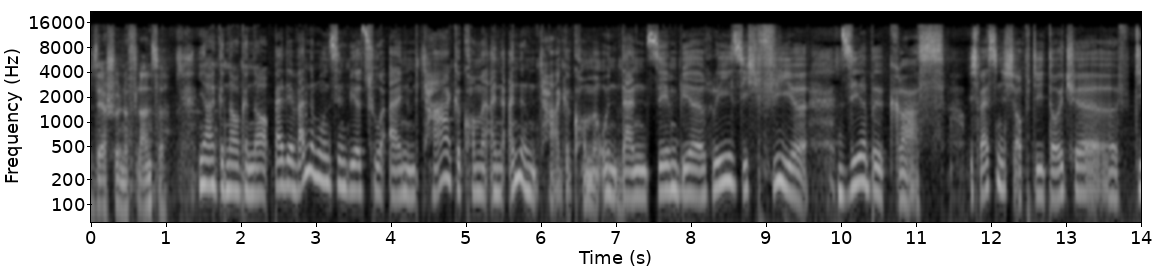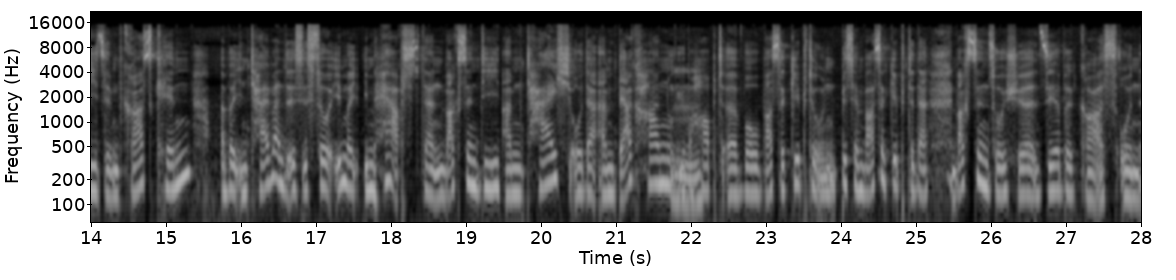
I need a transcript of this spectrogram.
sehr schöne Pflanze. Ja, genau, genau. Bei der Wanderung sind wir zu einem Tag gekommen, einen anderen Tag gekommen und dann sehen wir riesig viel Zirbelgras. Ich weiß nicht, ob die Deutsche äh, diesen Gras kennen, aber in Taiwan ist es so immer im Herbst, dann wachsen die am Teich oder am Berghang mhm. überhaupt, äh, wo Wasser gibt und ein bisschen Wasser gibt, dann wachsen solche Zirbelgras und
